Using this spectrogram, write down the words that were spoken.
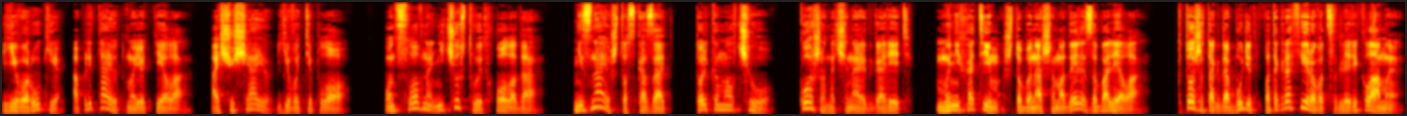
Его руки оплетают мое тело. Ощущаю его тепло. Он словно не чувствует холода. Не знаю, что сказать, только молчу. Кожа начинает гореть. Мы не хотим, чтобы наша модель заболела. Кто же тогда будет фотографироваться для рекламы?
